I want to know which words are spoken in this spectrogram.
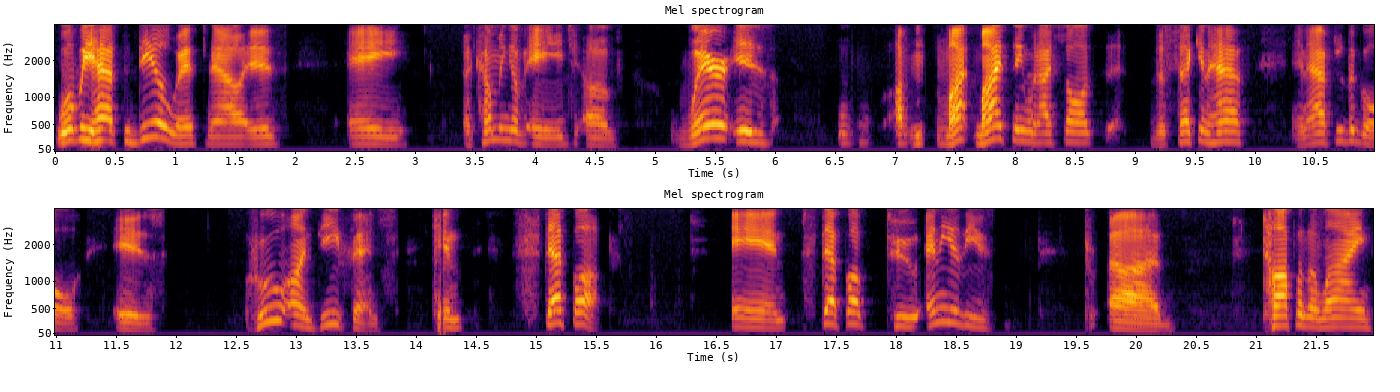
what we have to deal with now is a a coming of age of where is uh, my my thing when I saw the second half and after the goal is who on defense can step up and step up to any of these uh, top of the line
